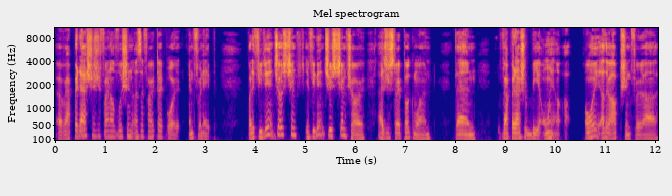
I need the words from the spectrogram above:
a Rapidash as your final evolution as a fire type or Infernape. But if you didn't choose Chim if you didn't choose Chimchar as your start Pokemon, then Rapidash would be the only uh, only other option for uh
